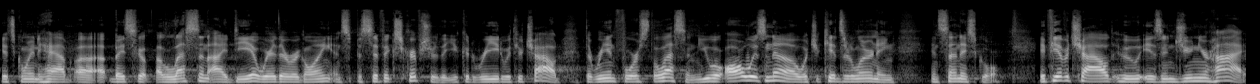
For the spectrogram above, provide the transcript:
It's going to have a, basically a lesson idea where they were going and specific scripture that you could read with your child that reinforce the lesson. You will always know what your kids are learning in Sunday school. If you have a child who is in junior high,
